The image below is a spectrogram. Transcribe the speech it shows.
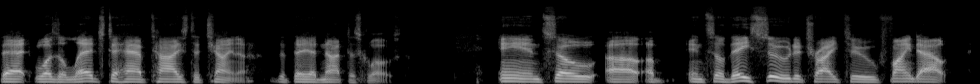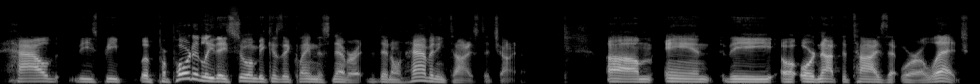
that was alleged to have ties to China that they had not disclosed, and so, uh, and so they sue to try to find out how these people purportedly they sue them because they claim this never that they don't have any ties to China, um, and the or not the ties that were alleged,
